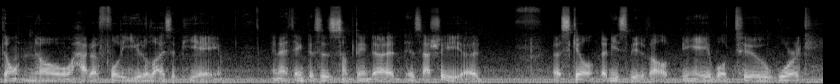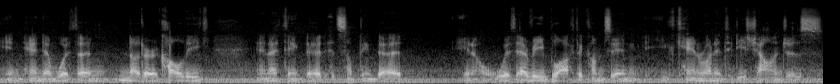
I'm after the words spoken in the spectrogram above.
don't know how to fully utilize a PA. And I think this is something that is actually a, a skill that needs to be developed, being able to work in tandem with another colleague. And I think that it's something that, you know, with every block that comes in, you can run into these challenges.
